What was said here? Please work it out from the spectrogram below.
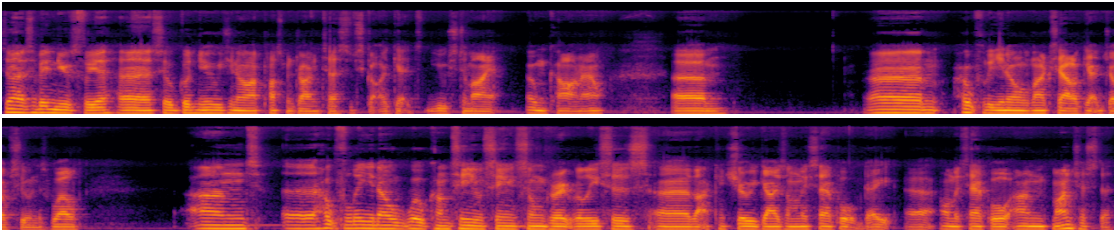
so that's a bit of news for you. Uh, so good news, you know, I passed my driving test. I've just got to get used to my own car now. Um, um, hopefully, you know, like I say, I'll get a job soon as well. And uh, hopefully, you know, we'll continue seeing some great releases uh, that I can show you guys on this airport update, uh, on this airport and Manchester.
